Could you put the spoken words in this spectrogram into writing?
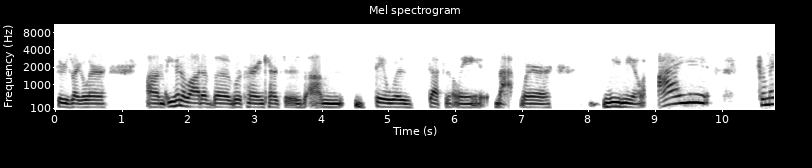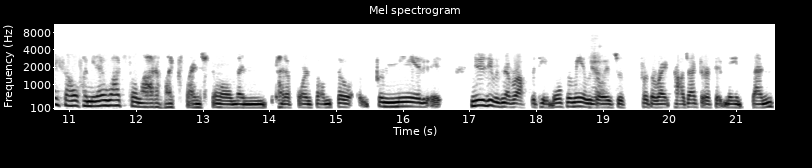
series regular um, even a lot of the recurring characters um, there was definitely that where we knew i for myself, I mean, I watched a lot of like French film and kind of foreign film. So for me, it, it nudity was never off the table for me. It was yeah. always just for the right project or if it made sense.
